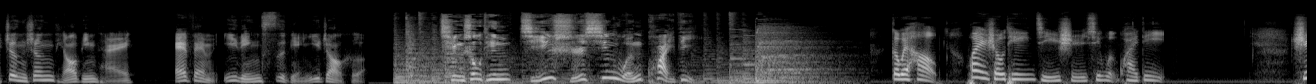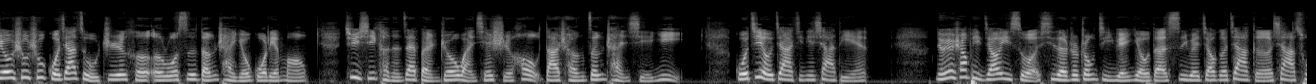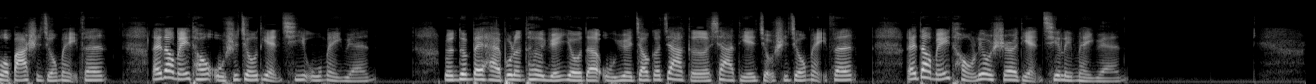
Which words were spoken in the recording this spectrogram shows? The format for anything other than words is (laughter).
正声调频台 FM 一零四点一兆赫，请收听即时新闻快递。各位好，欢迎收听即时新闻快递。石油输出国家组织和俄罗斯等产油国联盟，据悉可能在本周晚些时候达成增产协议。国际油价今天下跌。纽约商品交易所西德州中级原油的四月交割价格下挫八十九美分，来到每桶五十九点七五美元。伦敦北海布伦特原油的五月交割价格下跌九十九美分，来到每桶六十二点七零美元。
